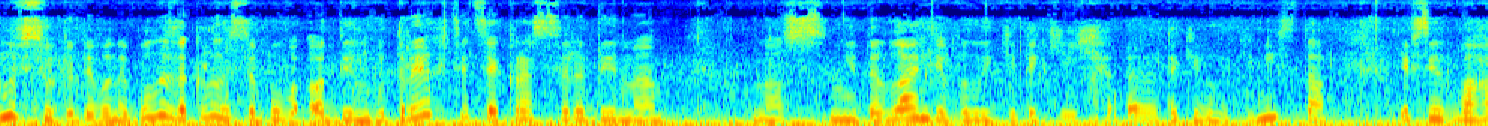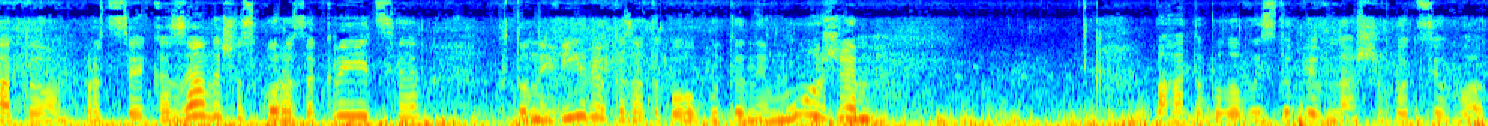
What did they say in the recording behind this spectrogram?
Ну, всюди, де вони були, закрилися. Був один в Утрехті, це якраз середина у нас Нідерландів, великі такі, такі великі міста. І всі багато про це казали, що скоро закриється. Хто не вірив, казав, такого бути не може. Багато було виступів нашого цього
